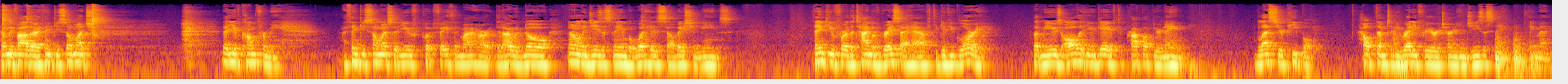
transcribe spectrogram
Heavenly Father, I thank you so much that you've come for me. I thank you so much that you've put faith in my heart that I would know not only Jesus' name, but what his salvation means. Thank you for the time of grace I have to give you glory. Let me use all that you gave to prop up your name. Bless your people. Help them to be ready for your return. In Jesus' name, amen.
